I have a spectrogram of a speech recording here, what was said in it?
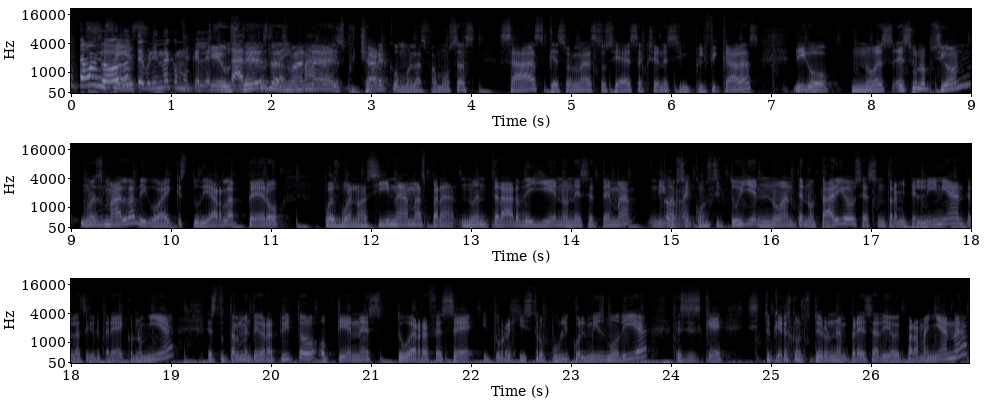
Entonces, Solo te brinda como que el que ustedes la las van a escuchar como las famosas SAS, que son las sociedades de acciones simplificadas. Digo, no es, es una opción, no es mala, digo, hay que estudiarla, pero pues bueno, así nada más para no entrar de lleno en ese tema, digo, se constituye no ante notario, se hace un trámite en línea ante la Secretaría de Economía, es totalmente gratuito, obtienes tu RFC y tu registro público el mismo día, así es que si tú quieres constituir una empresa de hoy para mañana,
